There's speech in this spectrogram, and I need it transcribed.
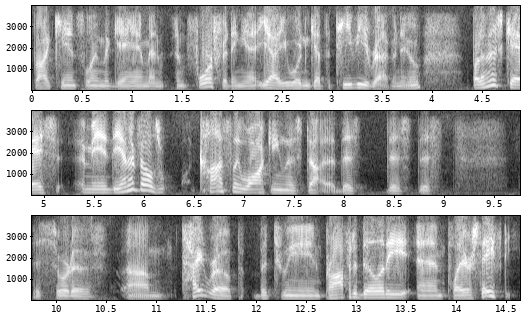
by canceling the game and, and forfeiting it. Yeah, you wouldn't get the TV revenue, but in this case, I mean, the NFL's constantly walking this this this this this sort of um, tightrope between profitability and player safety.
